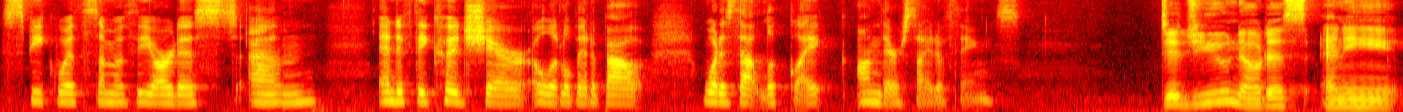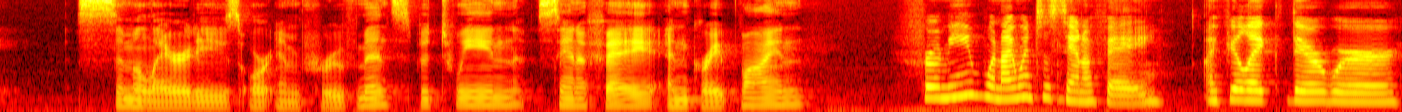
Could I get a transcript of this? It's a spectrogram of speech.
speak with some of the artists um, and if they could share a little bit about what does that look like on their side of things. Did you notice any similarities or improvements between Santa Fe and Grapevine? For me, when I went to Santa Fe, I feel like there were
